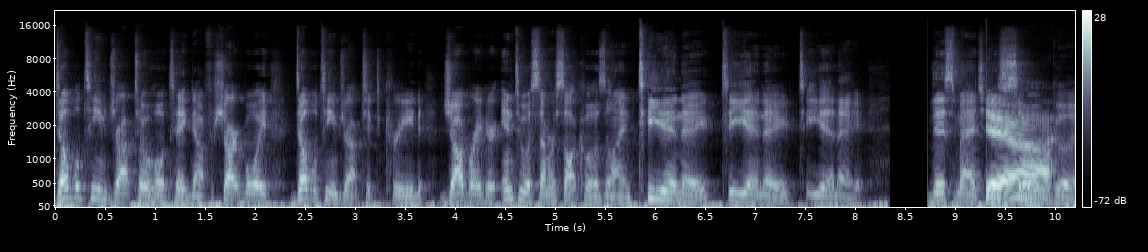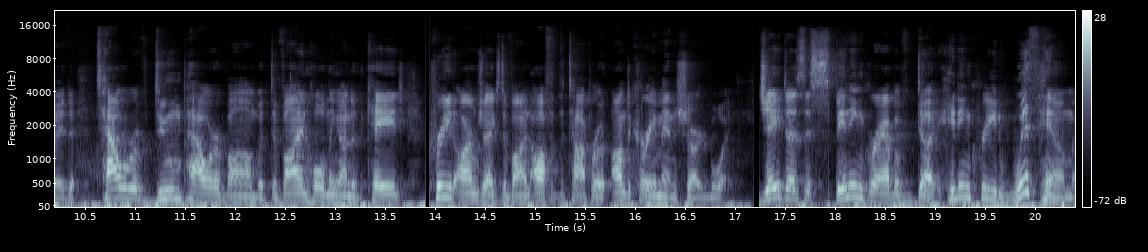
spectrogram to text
Double team drop toe hold takedown for Shark Boy. Double team drop kick to Creed. Jawbreaker into a somersault clothesline. TNA, TNA, TNA. This match is so good. Tower of Doom power bomb with Devine holding onto the cage. Creed arm drags Devine off at the top rope onto Curryman and Shark Boy. Jay does this spinning grab of Dutt, hitting Creed with him,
